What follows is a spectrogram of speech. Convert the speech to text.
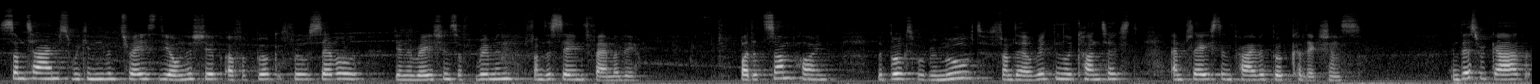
Sometimes we can even trace the ownership of a book through several generations of women from the same family. But at some point, the books were removed from their original context and placed in private book collections. In this regard,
